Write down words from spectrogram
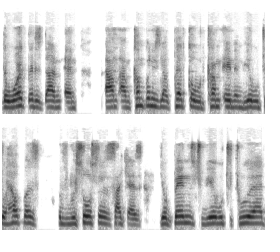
the work that is done. And um, um, companies like Petco would come in and be able to help us with resources such as your bins to be able to do that,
